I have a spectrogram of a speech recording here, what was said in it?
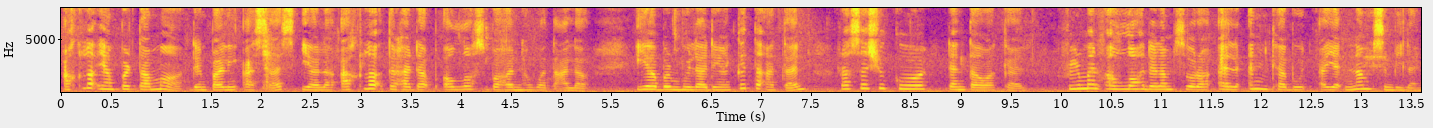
Akhlak yang pertama dan paling asas ialah akhlak terhadap Allah Subhanahu Wa Taala. Ia bermula dengan ketaatan, rasa syukur dan tawakal firman Allah dalam surah Al-Ankabut ayat 69.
